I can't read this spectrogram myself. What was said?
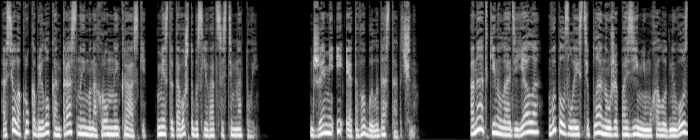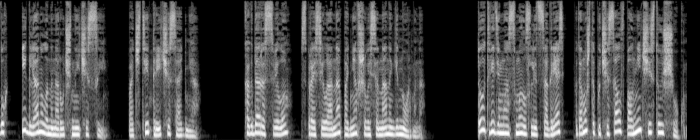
а все вокруг обрело контрастные монохромные краски, вместо того, чтобы сливаться с темнотой. Джемми и этого было достаточно. Она откинула одеяло, выползла из тепла на уже по-зимнему холодный воздух и глянула на наручные часы. Почти три часа дня. «Когда рассвело?» — спросила она поднявшегося на ноги Нормана. Тот, видимо, смыл с лица грязь, потому что почесал вполне чистую щеку.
